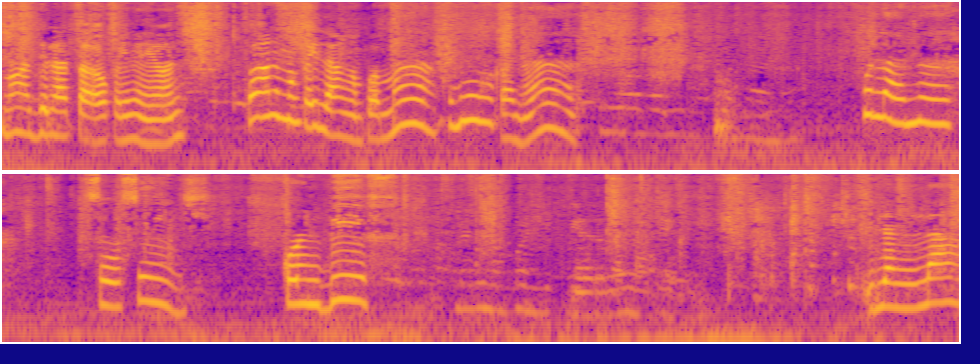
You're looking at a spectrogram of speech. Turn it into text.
Mga dilata, okay na yon. Baka naman kailangan pa, ma. Kumuha ka na. Wala na. Sausage. Corn beef. Ilan lang.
